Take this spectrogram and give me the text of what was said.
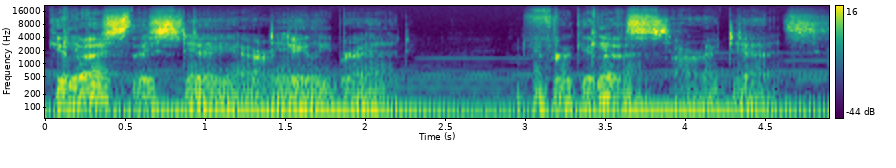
Give us this day our daily bread, and forgive us our debts,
